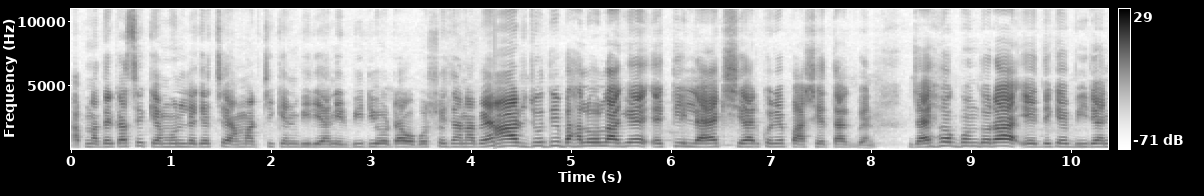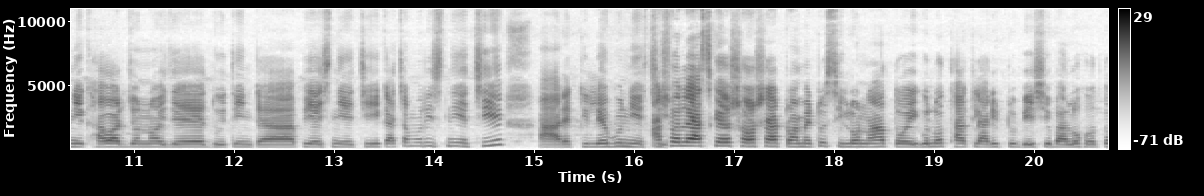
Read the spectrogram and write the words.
আপনাদের কাছে কেমন লেগেছে আমার চিকেন বিরিয়ানির ভিডিওটা অবশ্যই জানাবেন। আর যদি ভালো লাগে, একটি লাইক, শেয়ার করে পাশে থাকবেন। যাই হোক বন্ধুরা, এদিকে বিরিয়ানি খাওয়ার জন্য এই যে দুই তিনটা পেঁয়াজ নিয়েছি, কাঁচামরিচ নিয়েছি আর একটি লেবু নিয়েছি। আসলে আজকে শসা, টমেটো ছিল না, তো এগুলো থাকলে আর একটু বেশি ভালো হতো।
